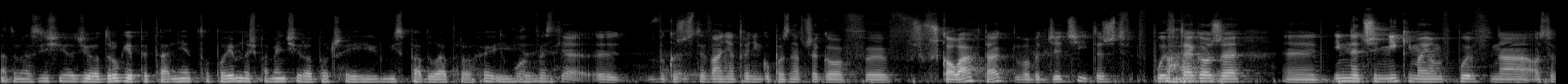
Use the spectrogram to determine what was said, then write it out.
Natomiast jeśli chodzi o drugie pytanie, to pojemność pamięci roboczej mi spadła trochę. To była kwestia wykorzystywania treningu poznawczego w, w szkołach, tak, wobec dzieci i też wpływ Aha. tego, że inne czynniki mają wpływ na oso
